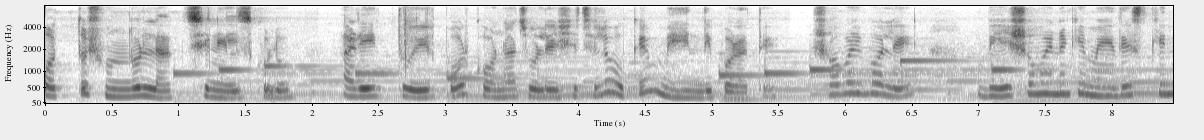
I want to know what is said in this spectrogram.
কত সুন্দর লাগছে নেলসগুলো আর এই তো এরপর কণা চলে এসেছিল ওকে মেহেন্দি পরাতে। সবাই বলে, বিয়ের সময় নাকি মেয়েদের স্কিন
